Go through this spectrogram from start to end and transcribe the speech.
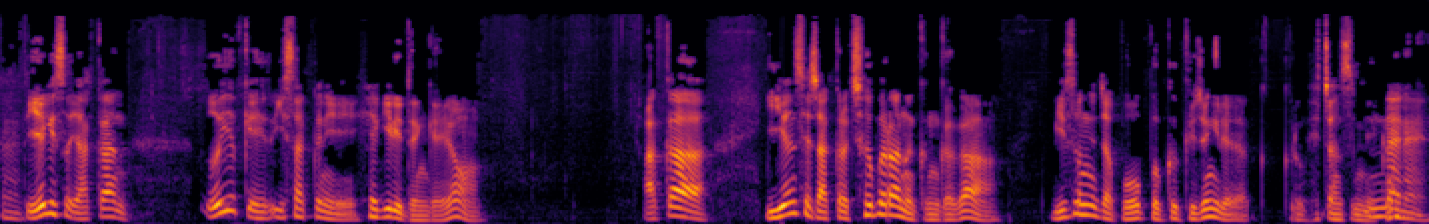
네. 여기서 약간 어이없게 이 사건이 해결이 된 게요. 아까 이연세 작가를 처벌하는 근거가 미성년자 보호법 그 규정이라고 했지 않습니까? 네네.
